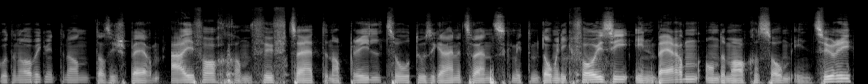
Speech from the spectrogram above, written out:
Guten Abend miteinander. Das ist Bern einfach am 15. April 2021 mit dem Dominik Feusi in Bern und dem Markus Somm in Zürich.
